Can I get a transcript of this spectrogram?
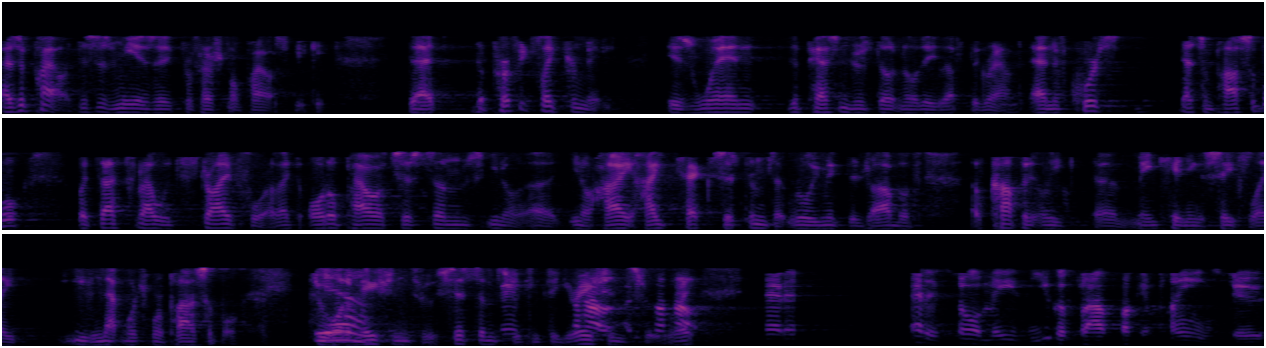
as a pilot. This is me as a professional pilot speaking. That the perfect flight for me is when the passengers don't know they left the ground, and of course that's impossible. But that's what I would strive for. I like the autopilot systems, you know, uh, you know, high high tech systems that really make the job of of competently uh, maintaining a safe flight even that much more possible through Yeah. automation, through systems, through configurations, through right. That is, that is so amazing. You could fly fucking planes, dude.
